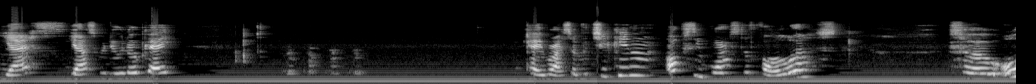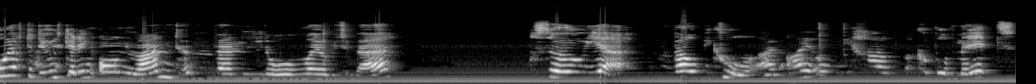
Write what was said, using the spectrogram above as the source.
Yes, yes, we're doing okay. Okay, right, so the chicken obviously wants to follow us. So all we have to do is getting on land and then lead all the way over to there. So yeah, that'll be cool. And I only have a couple of minutes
